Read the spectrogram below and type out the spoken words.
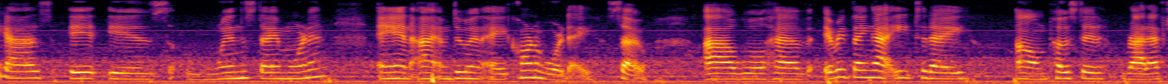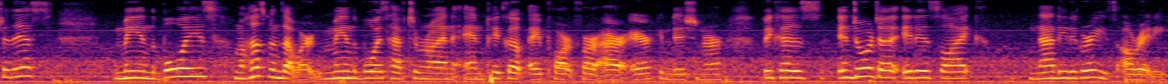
guys, it is Wednesday morning and I am doing a carnivore day. So I will have everything I eat today um, posted right after this. Me and the boys, my husband's at work, me and the boys have to run and pick up a part for our air conditioner because in Georgia it is like 90 degrees already.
